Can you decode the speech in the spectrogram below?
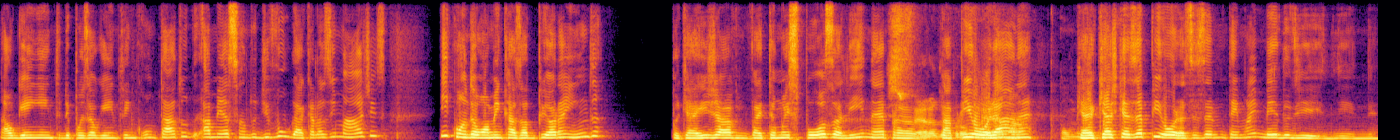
alguém entra, depois alguém entra em contato ameaçando divulgar aquelas imagens. E quando é um homem casado, pior ainda. Porque aí já vai ter uma esposa ali, né, pra, pra problema. piorar, né? Homem. Que, que acho que às vezes é pior, às vezes você tem mais medo de, de- de-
